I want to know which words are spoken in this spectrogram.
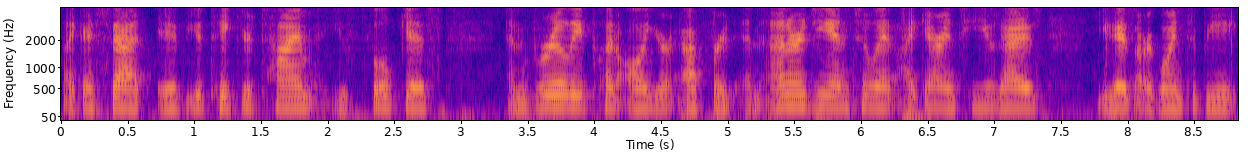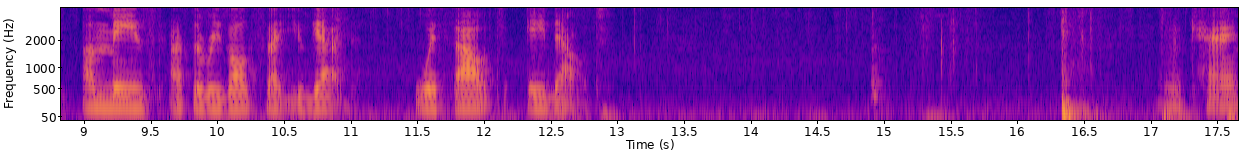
Like I said, if you take your time, you focus, and really put all your effort and energy into it, I guarantee you guys, you guys are going to be amazed at the results that you get without a doubt. Okay.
